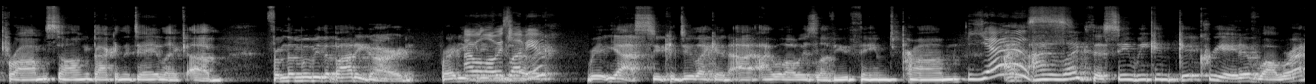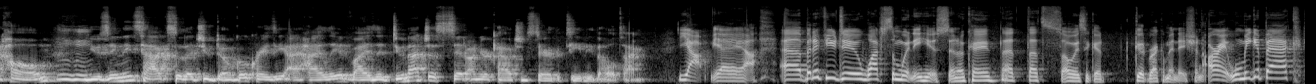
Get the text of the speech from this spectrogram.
prom song back in the day, like um, from the movie The Bodyguard, right? You I Will Always Love You? like, yes, you could do like an I, I Will Always Love You themed prom. Yes. I, I like this. See, we can get creative while we're at home Mm-hmm. using these hacks so that you don't go crazy. I highly advise it. Do not just sit on your couch and stare at the TV the whole time. Yeah, yeah, yeah. yeah. Uh, but if you do, watch some Whitney Houston. Okay, that that's always a good good recommendation. All right, when we get back,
